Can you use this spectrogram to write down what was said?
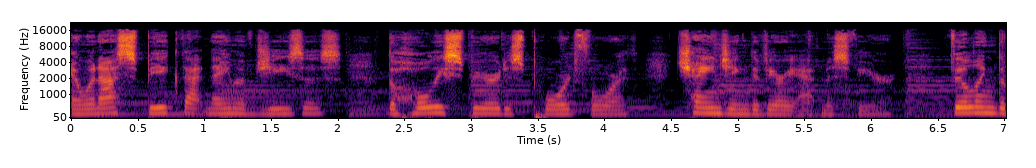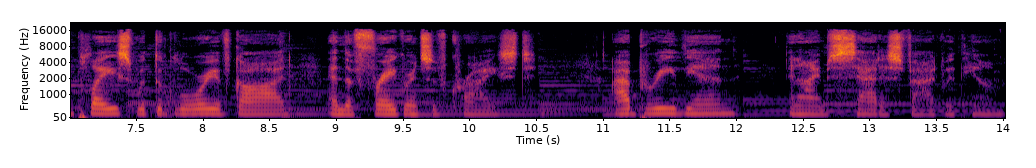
And when I speak that name of Jesus, the Holy Spirit is poured forth, changing the very atmosphere, filling the place with the glory of God and the fragrance of Christ. I breathe in and I am satisfied with Him.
